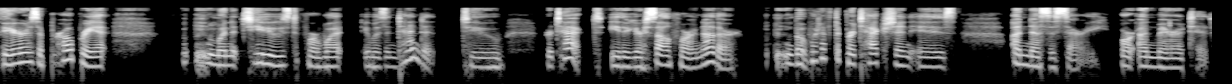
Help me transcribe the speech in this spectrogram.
Fear is appropriate when it's used for what it was intended to protect, either yourself or another. but what if the protection is unnecessary or unmerited?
